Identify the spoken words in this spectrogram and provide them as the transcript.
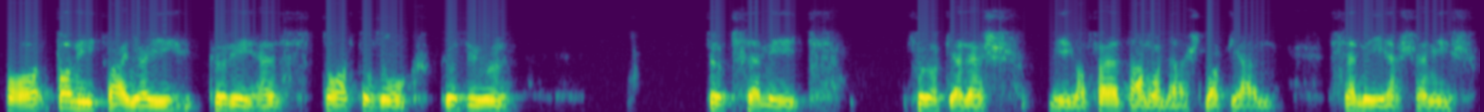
A tanítványai köréhez tartozók közül több szemét fölkeres még a feltámadás napján személyesen is.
